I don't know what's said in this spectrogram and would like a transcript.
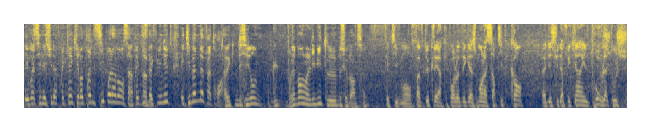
Et voici les Sud-Africains qui reprennent 6 points d'avance après 19 Avec- minutes et qui mènent 9 à 3. Avec une décision vraiment limite de M. Barnes. Effectivement, Faf de Clerc pour le dégagement, la sortie de camp euh, des Sud-Africains. Il trouve la touche.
